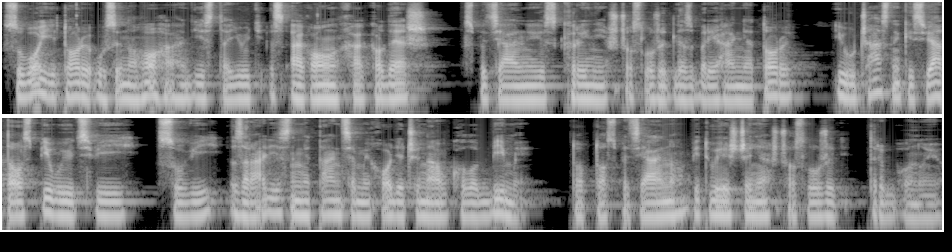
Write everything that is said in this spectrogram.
Сувої Тори у синагогах дістають з Арон Хакодеш, спеціальної скрині, що служить для зберігання Тори, і учасники свята оспівують свій сувій з радісними танцями, ходячи навколо біми, тобто спеціального підвищення, що служить трибуною.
